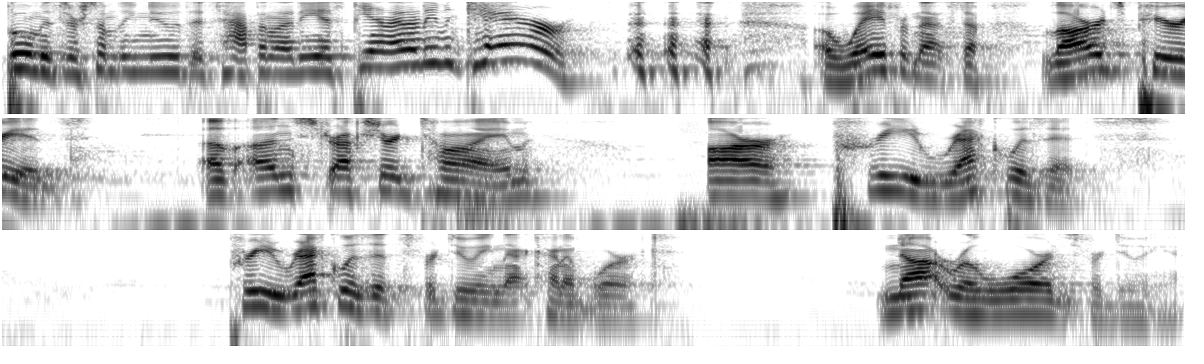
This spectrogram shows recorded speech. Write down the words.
Boom, is there something new that's happened on ESPN? I don't even care. away from that stuff. Large periods of unstructured time are prerequisites. Prerequisites for doing that kind of work not rewards for doing it.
